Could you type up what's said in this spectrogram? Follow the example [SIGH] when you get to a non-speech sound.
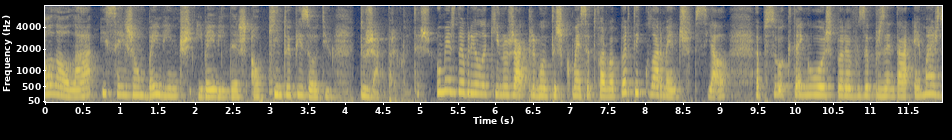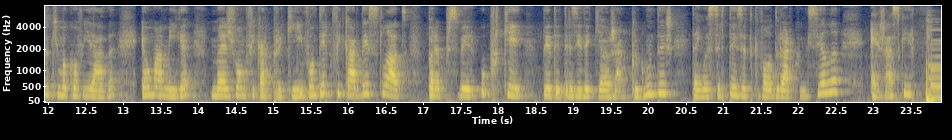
Olá, olá e sejam bem-vindos e bem-vindas ao quinto episódio do Jaco Perguntas. O mês de abril aqui no Jaco Perguntas começa de forma particularmente especial. A pessoa que tenho hoje para vos apresentar é mais do que uma convidada, é uma amiga, mas vão ficar por aqui, vão ter que ficar desse lado para perceber o porquê de eu ter trazido aqui ao Jaco Perguntas. Tenho a certeza de que vão adorar conhecê-la. É já a seguir. Hoje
